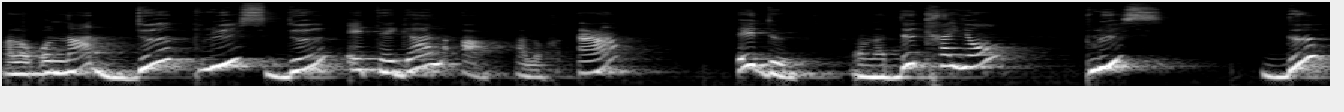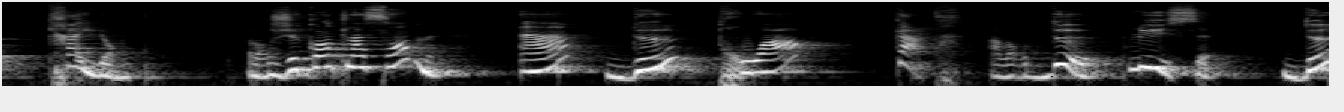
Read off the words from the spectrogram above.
alors on a 2 plus 2 est égal à. Alors, 1 et 2. On a 2 crayons plus 2 crayons. Alors, je compte la somme. 1, 2, 3, 4. Alors, 2 plus 2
